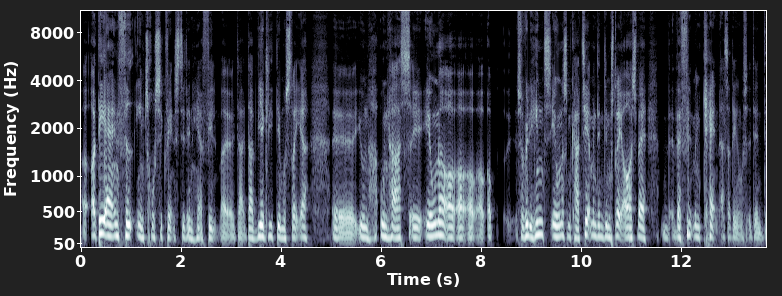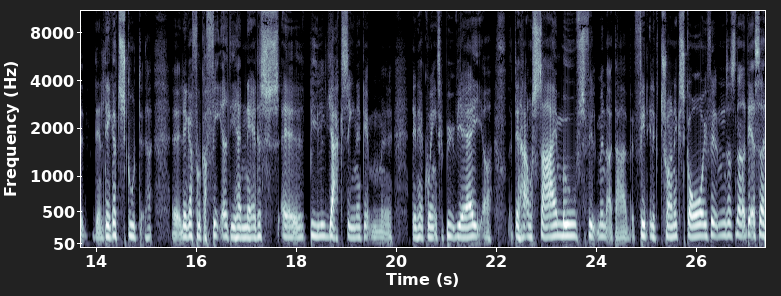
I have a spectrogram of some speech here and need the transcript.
Og, og det er en fed introsekvens til den her film, øh, der, der virkelig demonstrerer øh, Unhars øh, evner og, og, og, og, selvfølgelig hendes evner som karakter, men den demonstrerer også, hvad, hvad filmen kan. Altså, den, den, den lækkert skudt, øh, lækkert fotograferet, de her nattes øh, biljagtscener gennem øh, den her koreanske by, vi er i, og den har nogle seje moves, filmen, og der er fedt electronic score i filmen, så sådan noget. Det er så,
